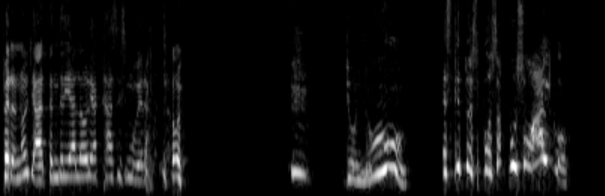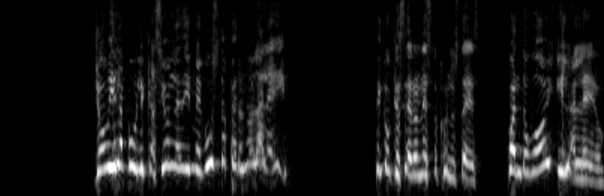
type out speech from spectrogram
Pero no, ya tendría Loria casi si me hubiera pasado. Yo no. Es que tu esposa puso algo. Yo vi la publicación, le di me gusta, pero no la leí. Tengo que ser honesto con ustedes. Cuando voy y la leo,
